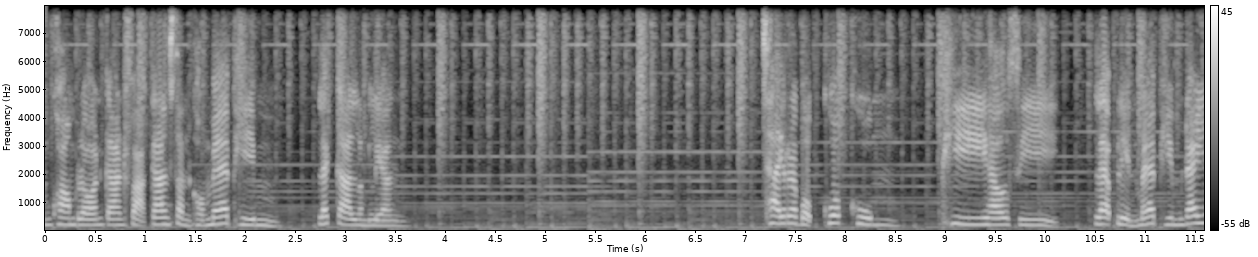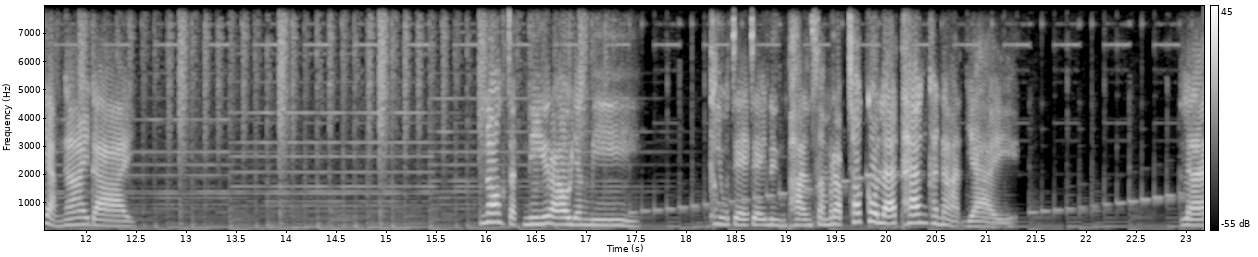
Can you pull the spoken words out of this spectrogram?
ำความร้อนการฝากการสั่นของแม่พิมพ์ และการลำเลียง ใช้ระบบควบคุม PLC และเปลี่ยนแม่พิมพ์ได้อย่างง่ายดาย นอกจากนี้เรายังมี QJJ 1000สำหรับช็อกโกแลตแท่งขนาดใหญ่ และ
